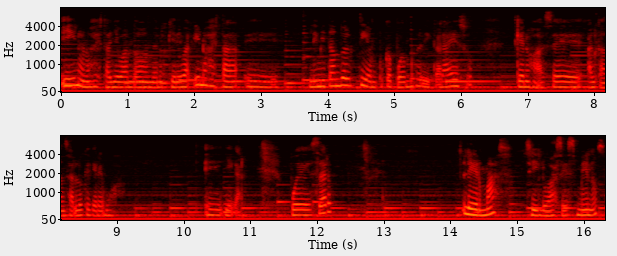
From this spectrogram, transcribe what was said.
y no nos está llevando a donde nos quiere llevar y nos está eh, limitando el tiempo que podemos dedicar a eso que nos hace alcanzar lo que queremos eh, llegar. Puede ser leer más, si lo haces menos,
